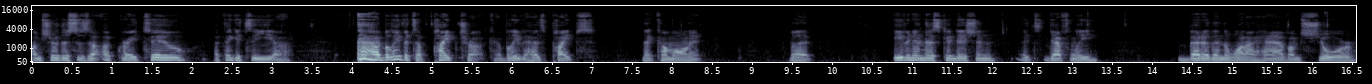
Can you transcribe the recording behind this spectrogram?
I'm sure this is an upgrade too. I think it's the uh, I believe it's a pipe truck. I believe it has pipes that come on it. But even in this condition, it's definitely better than the one I have, I'm sure.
